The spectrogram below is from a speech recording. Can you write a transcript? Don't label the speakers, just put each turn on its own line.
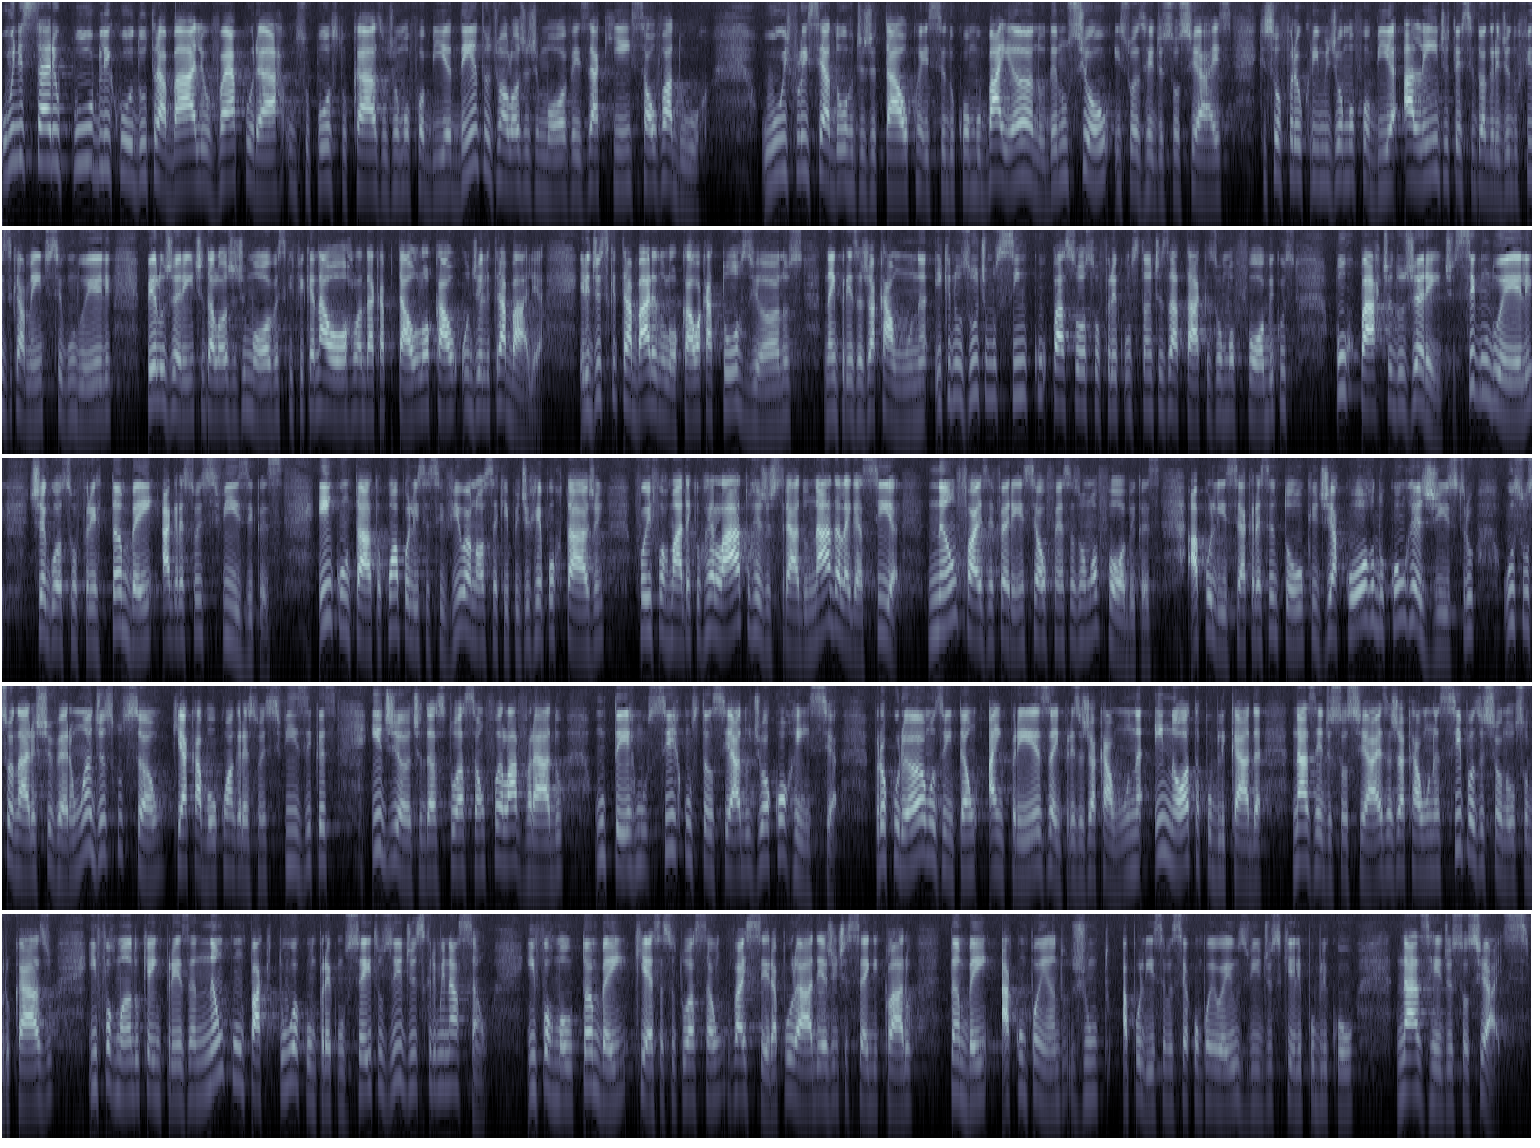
O Ministério Público do Trabalho vai apurar um suposto caso de homofobia dentro de uma loja de imóveis aqui em Salvador. O influenciador digital, conhecido como Baiano, denunciou em suas redes sociais que sofreu crime de homofobia, além de ter sido agredido fisicamente, segundo ele, pelo gerente da loja de imóveis que fica na orla da capital, local onde ele trabalha. Ele disse que trabalha no local há 14 anos, na empresa Jacaúna, e que nos últimos cinco passou a sofrer constantes ataques homofóbicos por parte do gerente. Segundo ele, chegou a sofrer também agressões físicas. Em contato com a Polícia Civil, a nossa equipe de reportagem foi informada que o relato registrado na delegacia não faz referência a ofensas homofóbicas. A polícia acrescentou que, de acordo com o registro, os funcionários tiveram uma discussão que acabou com agressões físicas e, diante da situação, foi lavrado um termo circunstanciado de ocorrência. Procuramos, então, a empresa, a empresa Jacaúna, em nota publicada nas redes sociais. A Jacaúna se posicionou sobre o caso, informando que a empresa não compactua com preconceitos e discriminação. Informou também que essa situação vai ser apurada e a gente segue, claro, também acompanhando junto à polícia. Você acompanhou aí os vídeos que ele publicou nas redes sociais.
